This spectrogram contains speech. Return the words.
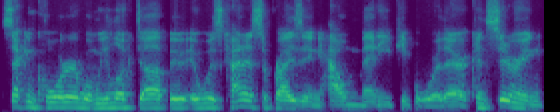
second quarter when we looked up, it, it was kind of surprising how many people were there considering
